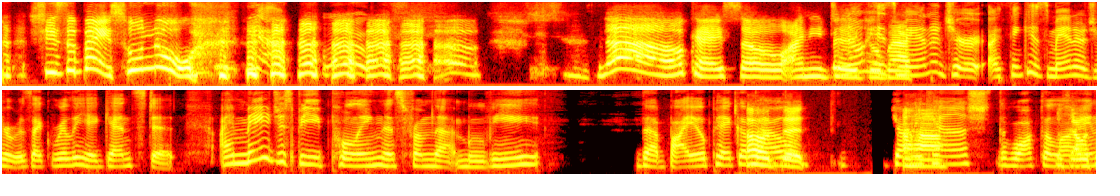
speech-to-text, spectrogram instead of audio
She's the bass. Who knew? yeah. no, okay. So I need But to no, go his back. manager, I think his manager was like really against it. I may just be pulling this from that movie, that biopic oh, about the Johnny uh-huh. Cash, The Walk the was that with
